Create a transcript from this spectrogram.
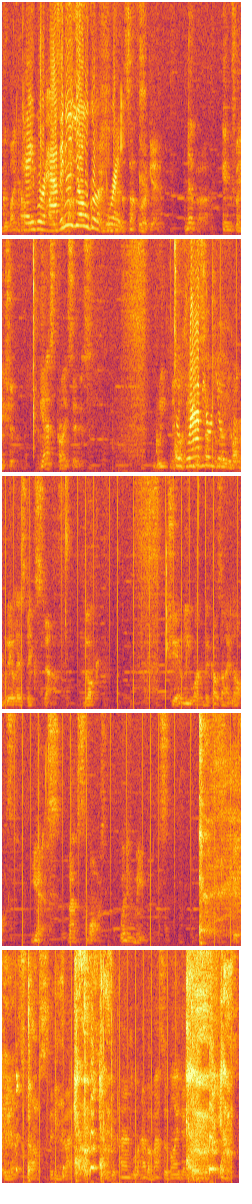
Goodbye, Okay, company. we're having a yogurt break. never suffer again. Never. Inflation. Gas prices. Greek So grab your such a load of yogurt. unrealistic stuff. Block. She only won because I lost. Yes, that's what winning means. if the Earth starts spinning backwards, Japan will have a massive identity crisis.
